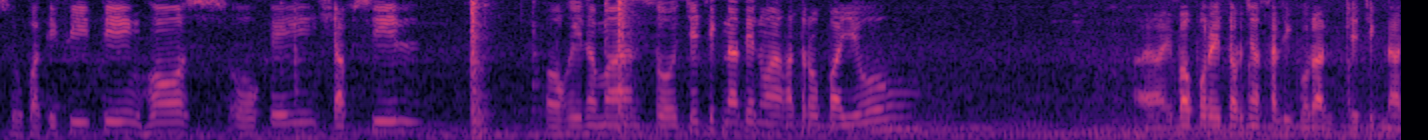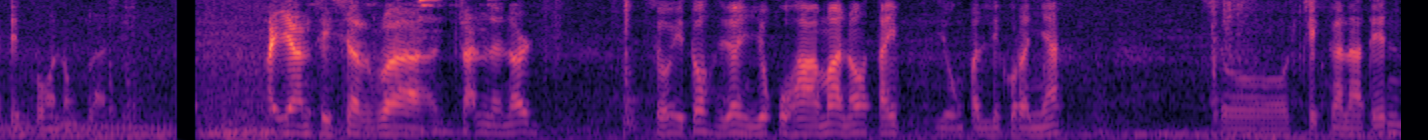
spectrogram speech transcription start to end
So pati fitting, hose, okay, shop seal, okay naman. So check natin mga katropa yung Ah, evaporator niya sa likuran. Check natin kung anong klase. Ayan si Sir uh, John Leonard. So ito, yan Yokohama no, type yung panlikuran niya. So check nga natin.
